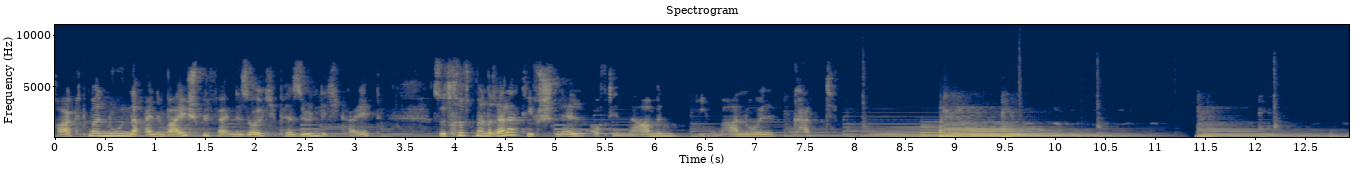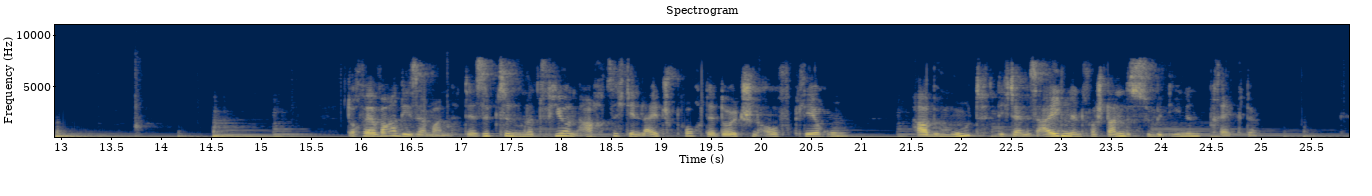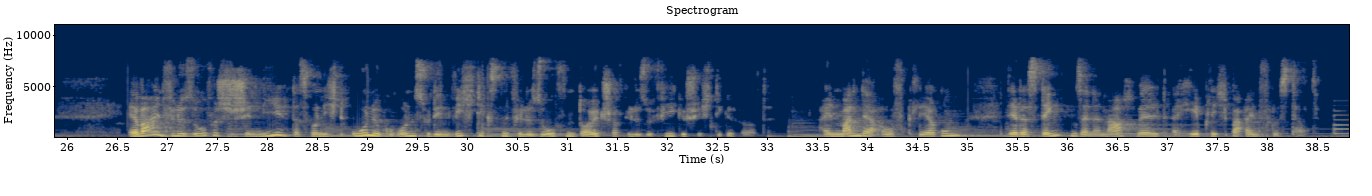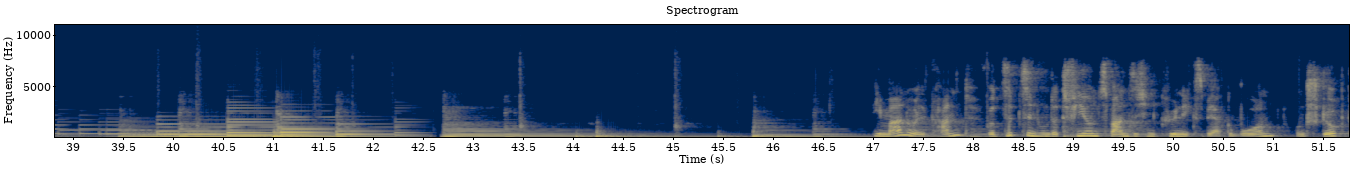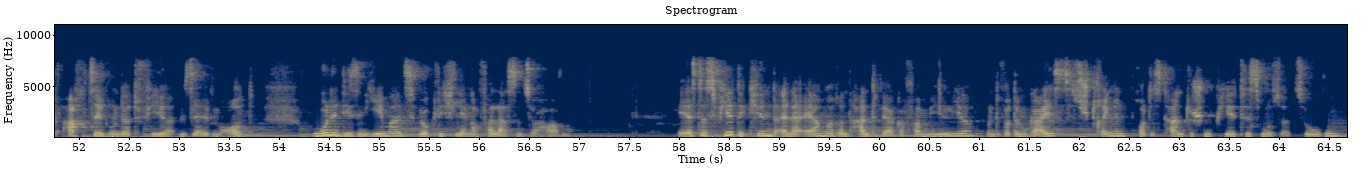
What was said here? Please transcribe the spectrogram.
Fragt man nun nach einem Beispiel für eine solche Persönlichkeit, so trifft man relativ schnell auf den Namen Immanuel Kant. Doch wer war dieser Mann, der 1784 den Leitspruch der deutschen Aufklärung Habe Mut, dich deines eigenen Verstandes zu bedienen, prägte? Er war ein philosophisches Genie, das wohl nicht ohne Grund zu den wichtigsten Philosophen deutscher Philosophiegeschichte gehört. Ein Mann der Aufklärung, der das Denken seiner Nachwelt erheblich beeinflusst hat. Immanuel Kant wird 1724 in Königsberg geboren und stirbt 1804 im selben Ort, ohne diesen jemals wirklich länger verlassen zu haben. Er ist das vierte Kind einer ärmeren Handwerkerfamilie und wird im Geist des strengen protestantischen Pietismus erzogen,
